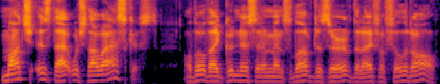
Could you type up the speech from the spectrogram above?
much is that which thou askest although thy goodness and immense love deserve that I fulfill it all.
